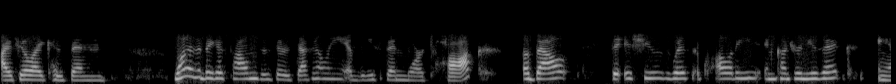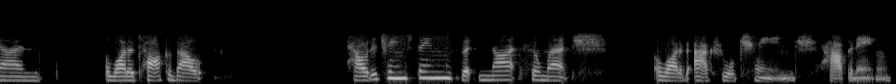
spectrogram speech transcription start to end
I feel like has been one of the biggest problems is there's definitely at least been more talk about the issues with equality in country music and a lot of talk about how to change things, but not so much a lot of actual change happening,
